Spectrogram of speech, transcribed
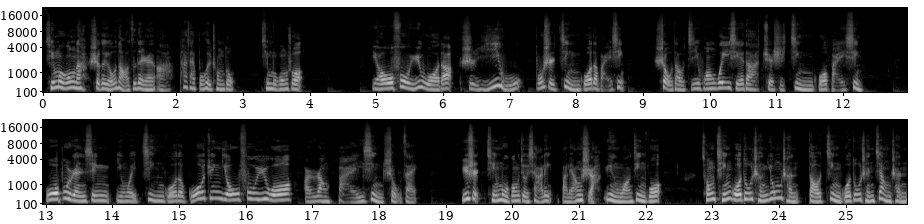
秦穆公呢是个有脑子的人啊，他才不会冲动。秦穆公说：“有负于我的是夷吾，不是晋国的百姓，受到饥荒威胁的却是晋国百姓。我不忍心因为晋国的国君有负于我而让百姓受灾。”于是秦穆公就下令把粮食啊运往晋国，从秦国都城雍城到晋国都城绛城。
